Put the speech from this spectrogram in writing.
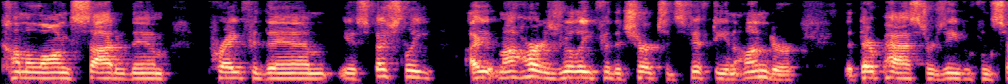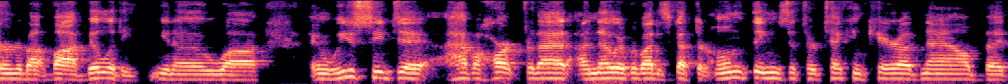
come alongside of them, pray for them, especially. I, my heart is really for the church that's 50 and under, that their pastor's even concerned about viability, you know, uh, and we just need to have a heart for that. I know everybody's got their own things that they're taking care of now, but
